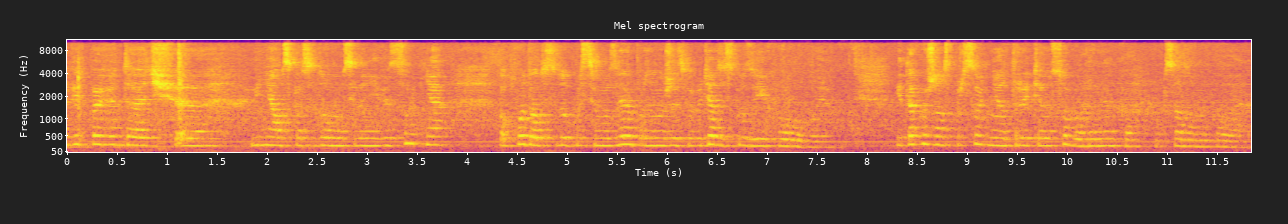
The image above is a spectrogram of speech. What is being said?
відповідач е, Вінявська в судовому засіданні відсутня, подала до суду письмову заяву про неможливість побиття в зв'язку з її хворобою. І також у нас присутня третя особа Гриненка Оксана Миколаївна.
